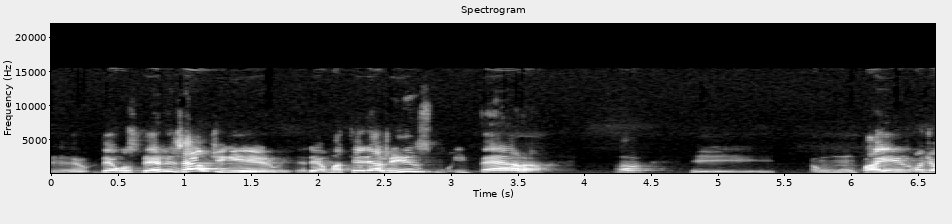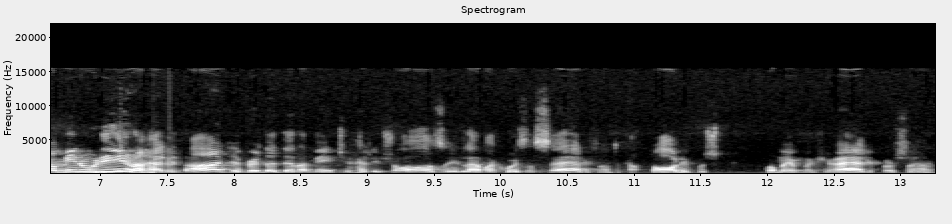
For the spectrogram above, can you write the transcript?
é, o Deus deles é o dinheiro, entendeu? O materialismo impera. Né? E é um, um, país onde a minoria, na realidade, é verdadeiramente religiosa e leva a coisa a sério, tanto católicos como evangélicos. Né?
